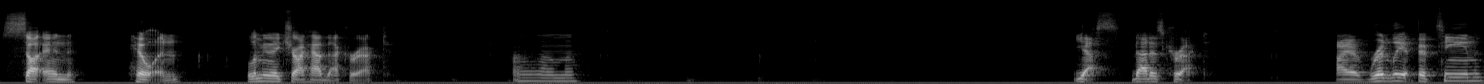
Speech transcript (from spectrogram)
Sutton, Hilton. Let me make sure I have that correct. Um. Yes, that is correct. I have Ridley at 15.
